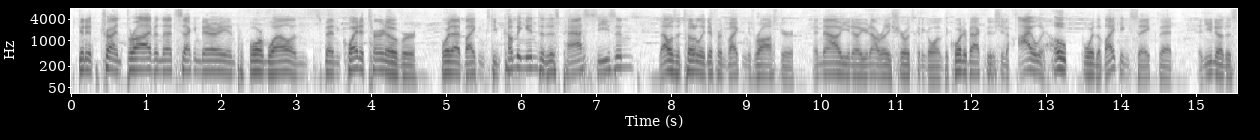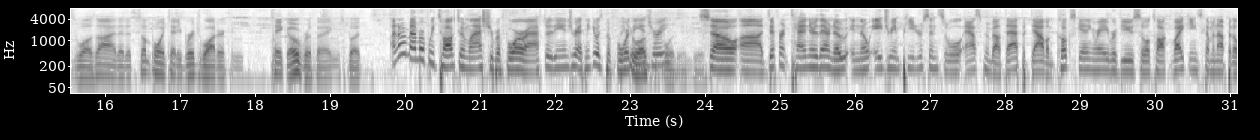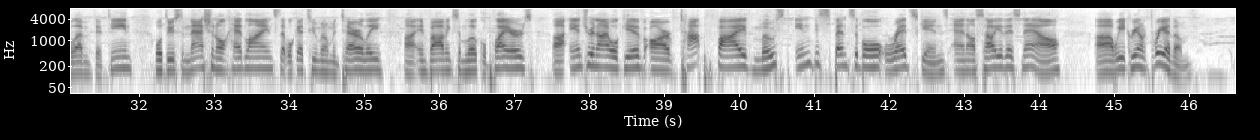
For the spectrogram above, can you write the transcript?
going to try and thrive in that secondary and perform well. And it's been quite a turnover for that Vikings team coming into this past season. That was a totally different Vikings roster, and now you know you're not really sure what's going to go on at the quarterback position. I would hope, for the Vikings' sake, that and you know this as well as I, that at some point Teddy Bridgewater can take over things. But I don't remember if we talked to him last year before or after the injury. I think it was before, the, it was injury. before the injury. So uh, different tenure there. No, and no Adrian Peterson. So we'll ask him about that. But Dalvin Cook's getting rave reviews. So we'll talk Vikings coming up at 11:15. We'll do some national headlines that we'll get to momentarily uh, involving some local players. Uh, Andrew and I will give our top five most indispensable Redskins, and I'll tell you this now: uh, we agree on three of them.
